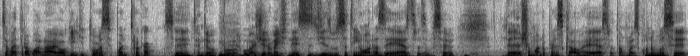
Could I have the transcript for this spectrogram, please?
você vai trabalhar. Alguém que torce pode trocar com você, entendeu? Boa, boa. Mas geralmente nesses dias você tem horas extras, você é chamado para escala extra, tá? mas quando você.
